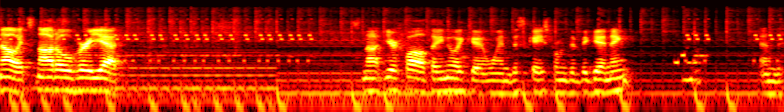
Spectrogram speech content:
No, it's not over yet. It's not your fault. I knew I couldn't win this case from the beginning. And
